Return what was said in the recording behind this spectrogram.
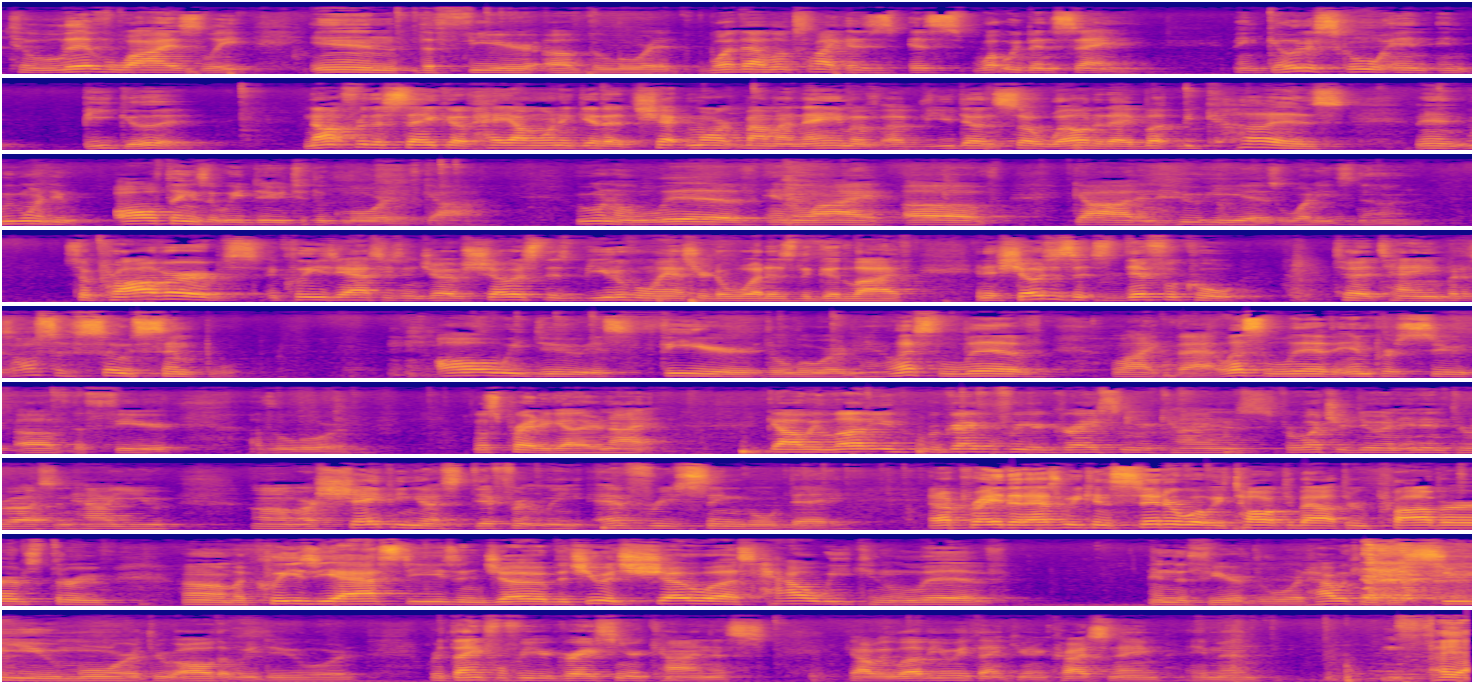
to live wisely in the fear of the Lord. What that looks like is, is what we've been saying. I mean, go to school and, and be good. Not for the sake of, hey, I want to get a check mark by my name of, of you done so well today, but because, man, we want to do all things that we do to the glory of God. We want to live in light of God and who He is, what He's done. So, Proverbs, Ecclesiastes, and Job show us this beautiful answer to what is the good life. And it shows us it's difficult to attain, but it's also so simple. All we do is fear the Lord. Man, let's live like that. Let's live in pursuit of the fear of the Lord. Let's pray together tonight. God, we love you. We're grateful for your grace and your kindness, for what you're doing in and through us, and how you um, are shaping us differently every single day. And I pray that as we consider what we've talked about through Proverbs, through um, Ecclesiastes, and Job, that you would show us how we can live in the fear of the Lord, how we can pursue you more through all that we do, Lord. We're thankful for your grace and your kindness. God, we love you and we thank you. In Christ's name, amen. Hey,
